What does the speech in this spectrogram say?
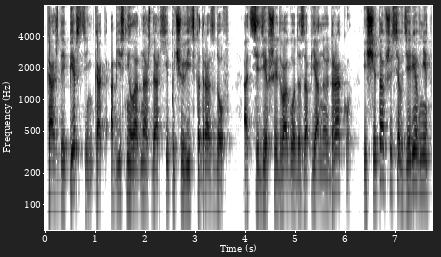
Каждый перстень, как объяснил однажды Архипычу Витька Дроздов, отсидевший два года за пьяную драку и считавшийся в деревне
